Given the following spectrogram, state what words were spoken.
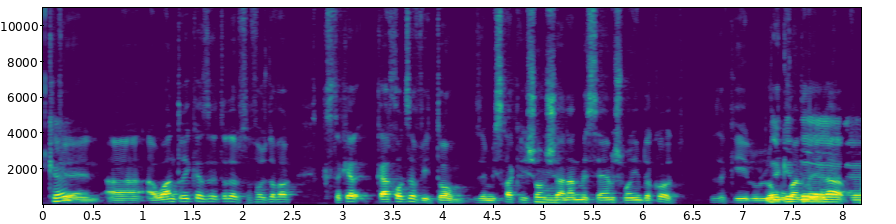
כן, כן, ה one trick הזה, אתה יודע, בסופו של דבר, תסתכל, קח עוד זווית, תום, זה משחק ראשון שענן מסיים 80 דקות, זה כאילו לא מובן מאליו. אה,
